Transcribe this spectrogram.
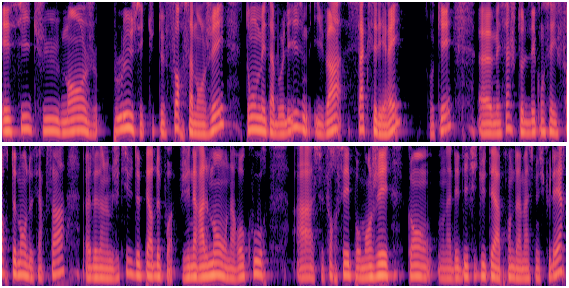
Et si tu manges plus et que tu te forces à manger, ton métabolisme il va s'accélérer ok euh, Mais ça, je te le déconseille fortement de faire ça dans un objectif de perte de poids. Généralement, on a recours à se forcer pour manger quand on a des difficultés à prendre de la masse musculaire,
